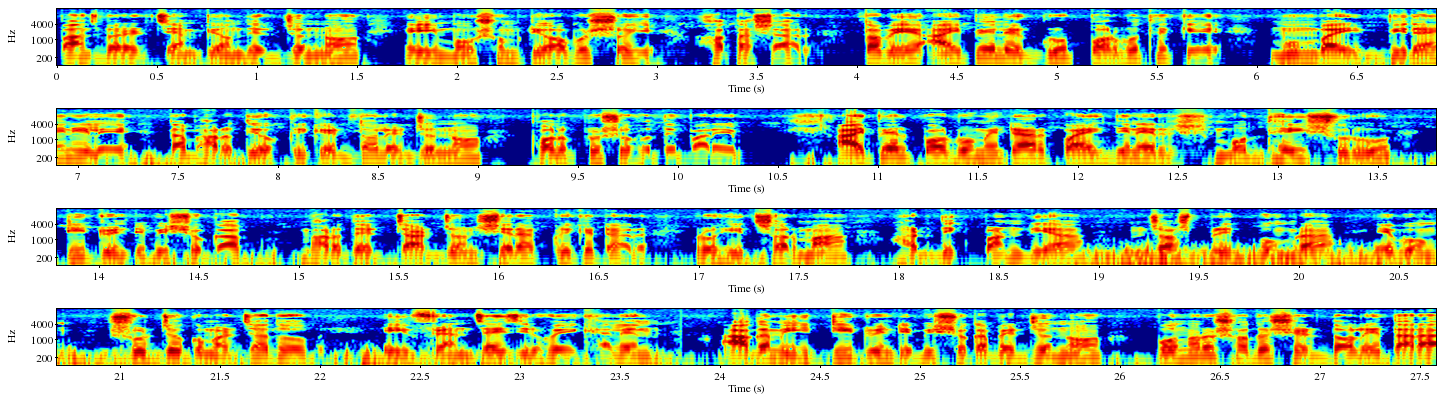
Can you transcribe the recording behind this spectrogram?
পাঁচবারের চ্যাম্পিয়নদের জন্য এই মৌসুমটি অবশ্যই হতাশার। তবে আইপিএলের গ্রুপ পর্ব থেকে মুম্বাই বিদায় নিলে তা ভারতীয় ক্রিকেট দলের জন্য ফলপ্রসূ হতে পারে। আইপিএল পর্ব মেটার কয়েকদিনের মধ্যেই শুরু টি টোয়েন্টি বিশ্বকাপ। ভারতের চারজন সেরা ক্রিকেটার রোহিত শর্মা, হার্দিক পান্ডিয়া, যশপ্রীত বুমরা এবং সূর্যকুমার যাদব এই ফ্র্যাঞ্চাইজির হয়ে খেলেন। আগামী টি টোয়েন্টি বিশ্বকাপের জন্য পনেরো সদস্যের দলে তারা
